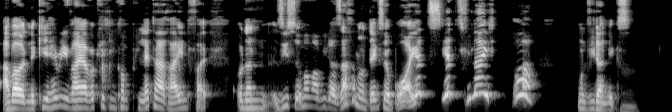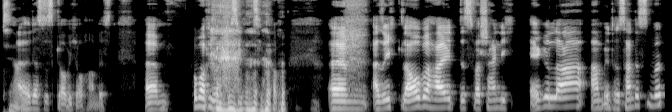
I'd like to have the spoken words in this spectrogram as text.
Aber Nicky Harry war ja wirklich ein kompletter Reinfall. Und dann siehst du immer mal wieder Sachen und denkst dir, boah, jetzt, jetzt vielleicht, oh. Und wieder nix. Tja. Also das ist, glaube ich, auch am besten. Ähm, um auf die Receiver zu kommen. Ähm, also ich glaube halt, dass wahrscheinlich Aguilar am interessantesten wird.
